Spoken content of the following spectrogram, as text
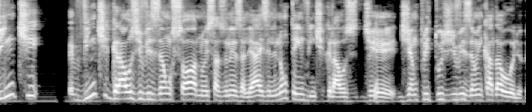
20, 20 graus de visão só nos Estados Unidos, aliás, ele não tem 20 graus de, de amplitude de visão em cada olho.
